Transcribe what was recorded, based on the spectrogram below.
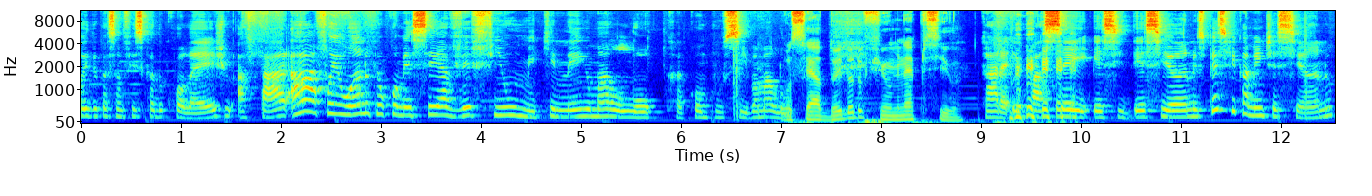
a educação física do colégio, a tar... Ah, foi o ano que eu comecei a ver filme, que nem uma louca, compulsiva, maluca. Você é a doida do filme, né, Priscila? Cara, eu passei esse, esse ano, especificamente esse ano,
